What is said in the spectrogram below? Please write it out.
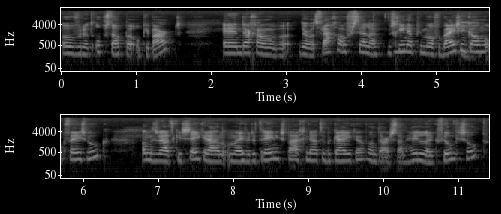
over het opstappen op je paard. En daar gaan we er wat vragen over stellen. Misschien heb je hem al voorbij zien komen op Facebook. Anders raad ik je zeker aan om even de trainingspagina te bekijken, want daar staan hele leuke filmpjes op.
